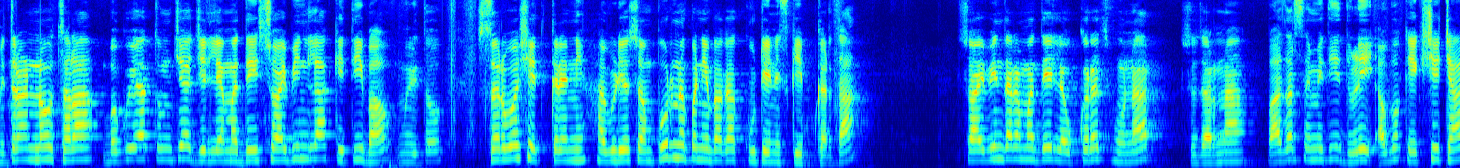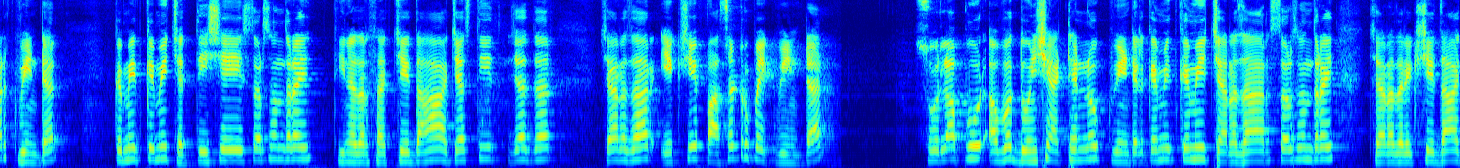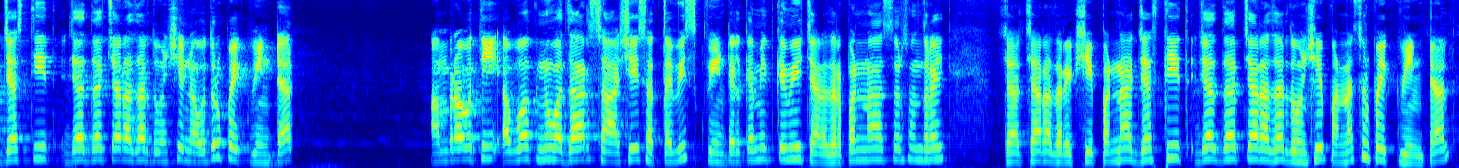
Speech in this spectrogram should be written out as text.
मित्रांनो चला बघूया तुमच्या जिल्ह्यामध्ये सोयाबीनला किती भाव मिळतो. सर्व शेतकऱ्यांनी हा व्हिडिओ संपूर्णपणे बघा कुठे स्किप करता. सोयाबीन दरामध्ये लवकरच होणार सुधारणा. बाजार समिती धुळे अवक एकशे चार क्विंटल. कमीत कमी छत्तीसशे सरसंद्राई तीन हजार सातशे दहा जास्तीत जास्त दर चार हजार एकशे पासष्ट रुपये क्विंटल. सोलापूर अवक दोनशे अठ्ठ्याण्णव क्विंटल कमीत कमी चार हजार सरसंद्राई चार हजार एकशे दहा जास्तीत जास्त दर चार हजार दोनशे नव्वद रुपये क्विंटल. अमरावती अवक नऊ हजार सहाशे सत्तावीस क्विंटल कमीत कमी चार हजार पन्नास सरसंद्राई चार चार हजार एकशे पन्नास जास्तीत जास्त दर चार हजार दोनशे पन्नास रुपये क्विंटल.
